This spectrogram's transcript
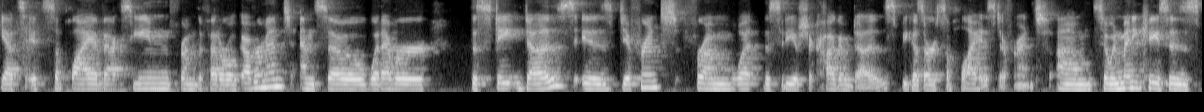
gets its supply of vaccine from the federal government. And so whatever the state does is different from what the city of Chicago does because our supply is different. Um, so in many cases,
